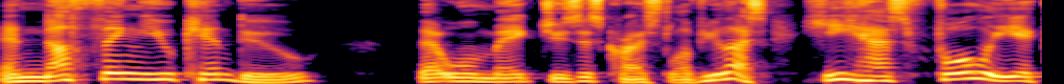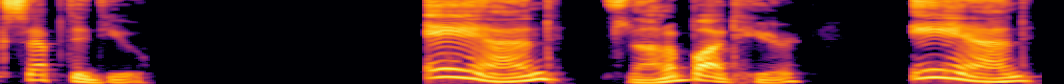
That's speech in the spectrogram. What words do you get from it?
and nothing you can do that will make Jesus Christ love you less. He has fully accepted you. And it's not a but here, and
